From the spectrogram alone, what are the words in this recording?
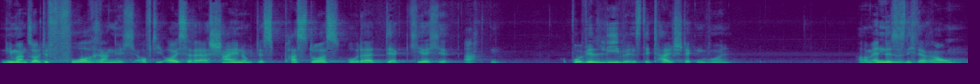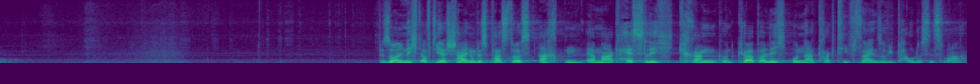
Niemand sollte vorrangig auf die äußere Erscheinung des Pastors oder der Kirche achten, obwohl wir Liebe ins Detail stecken wollen. Aber am Ende ist es nicht der Raum. Wir sollen nicht auf die Erscheinung des Pastors achten. Er mag hässlich, krank und körperlich unattraktiv sein, so wie Paulus es war.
